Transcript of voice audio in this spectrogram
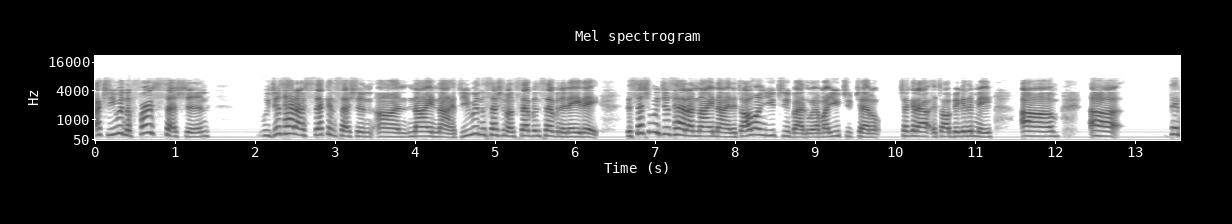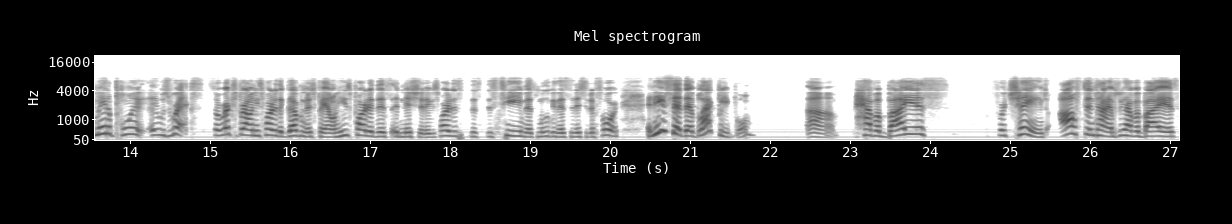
actually, you were in the first session – we just had our second session on 9 9. So you were in the session on 7 7 and 8 8. The session we just had on 9 9, it's all on YouTube, by the way, on my YouTube channel. Check it out. It's all bigger than me. Um, uh, they made a point. It was Rex. So Rex Brown, he's part of the governor's panel. He's part of this initiative. He's part of this this, this team that's moving this initiative forward. And he said that black people um, have a bias for change. Oftentimes, we have a bias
